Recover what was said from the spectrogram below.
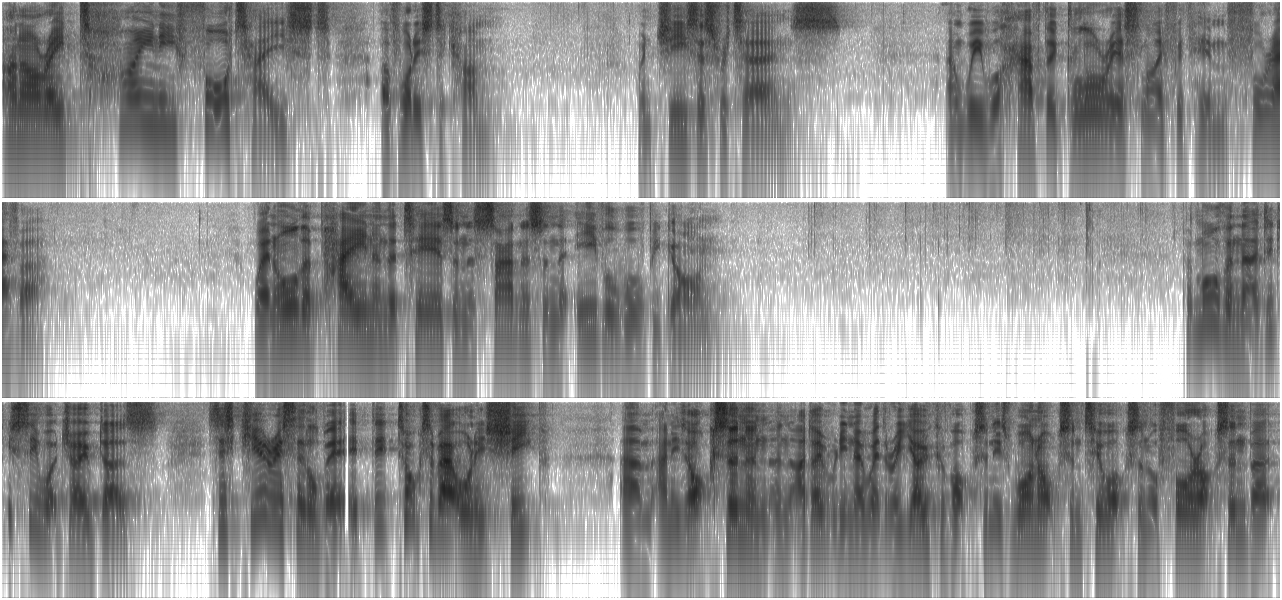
and are a tiny foretaste of what is to come when Jesus returns and we will have the glorious life with him forever. When all the pain and the tears and the sadness and the evil will be gone. But more than that, did you see what Job does? It's this curious little bit. It, it talks about all his sheep um, and his oxen, and, and, I don't really know whether a yoke of oxen is one oxen, two oxen, or four oxen, but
